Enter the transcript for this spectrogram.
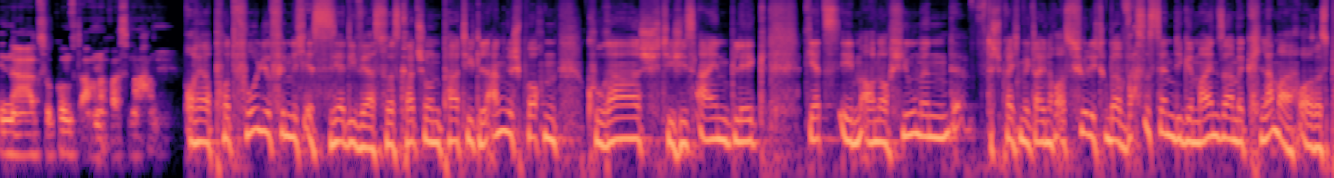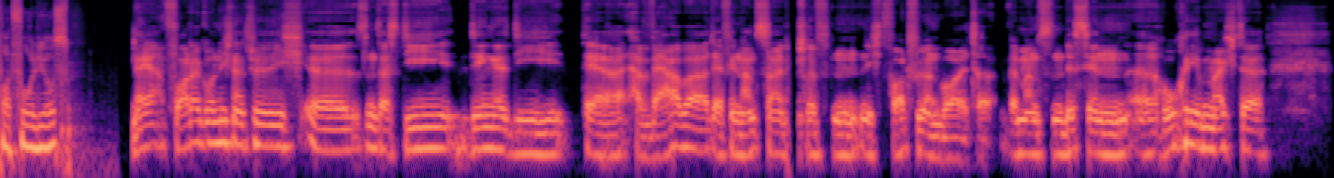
in naher Zukunft auch noch was machen. Euer Portfolio, finde ich, ist sehr divers. Du hast gerade schon ein paar Titel angesprochen. Courage, Tischis Einblick, jetzt eben auch noch Human. Da sprechen wir gleich noch ausführlich drüber. Was ist denn die gemeinsame Klammer eures Portfolios? Naja, vordergründig natürlich äh, sind das die Dinge, die der Erwerber der Finanzzeitschriften nicht fortführen wollte. Wenn man es ein bisschen äh, hochheben möchte,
